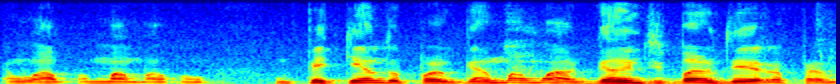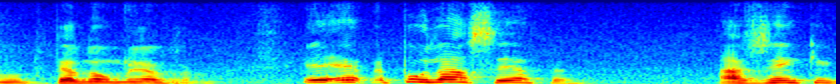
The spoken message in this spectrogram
é uma, uma, um, um, pequeno programa, uma grande bandeira, pelo, pelo menos. É, é pular cerca. A gente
